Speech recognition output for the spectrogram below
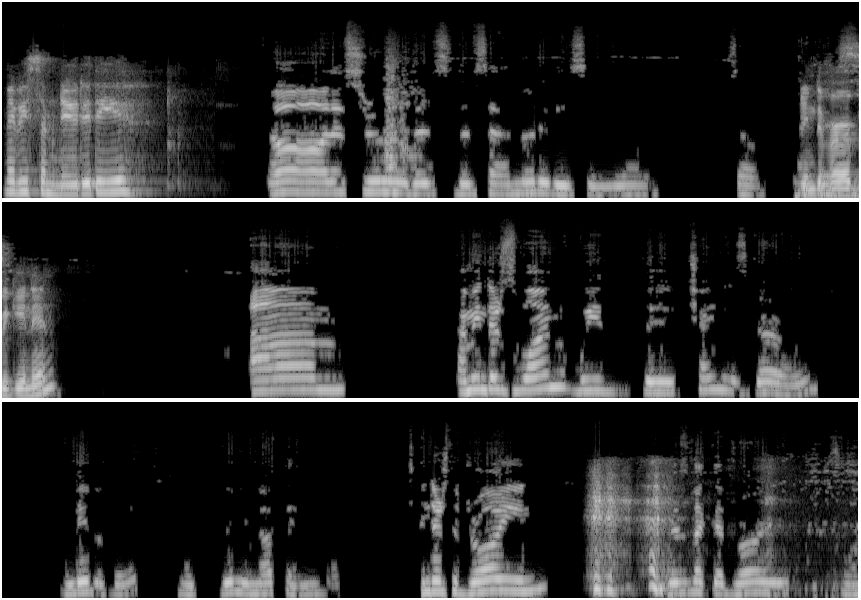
Maybe some nudity. Oh, that's true. There's there's a nudity scene. Yeah. So I In the very beginning? Um, I mean, there's one with the Chinese girl, a little bit, like really nothing. But, and there's a drawing. There's like a drawing. So,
